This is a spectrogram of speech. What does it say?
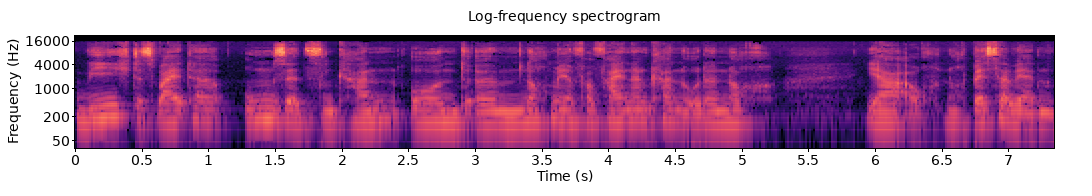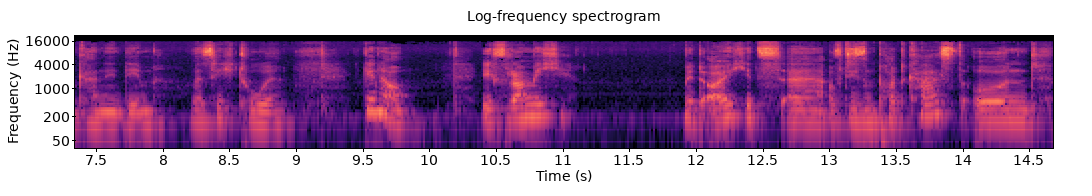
wie ich das weiter umsetzen kann und ähm, noch mehr verfeinern kann oder noch ja auch noch besser werden kann in dem, was ich tue. Genau. Ich freue mich mit euch jetzt äh, auf diesen Podcast und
